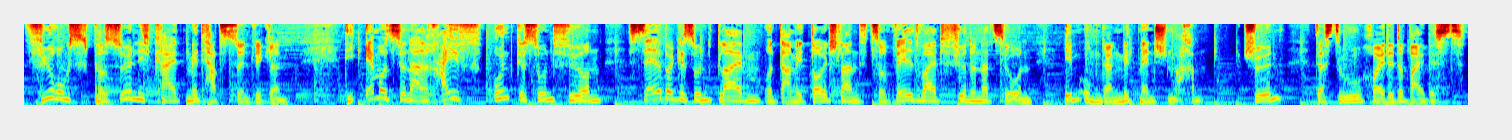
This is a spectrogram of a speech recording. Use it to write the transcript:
Führungspersönlichkeit mit Herz zu entwickeln, die emotional reif und gesund führen, selber gesund bleiben und damit Deutschland zur weltweit führenden Nation im Umgang mit Menschen machen. Schön, dass du heute dabei bist.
